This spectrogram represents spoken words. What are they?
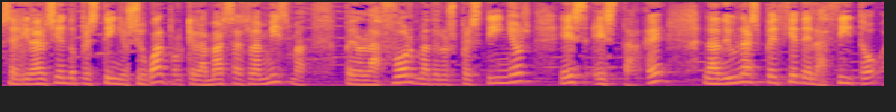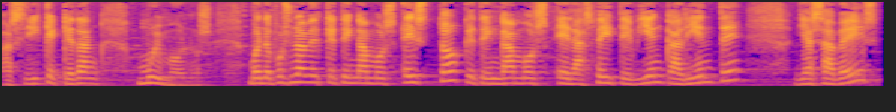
Seguirán siendo pestiños igual, porque la masa es la misma, pero la forma de los pestiños es esta, ¿eh? la de una especie de lacito, así que quedan muy monos. Bueno, pues una vez que tengamos esto, que tengamos el aceite bien caliente, ya sabéis,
